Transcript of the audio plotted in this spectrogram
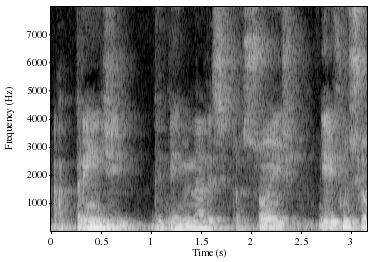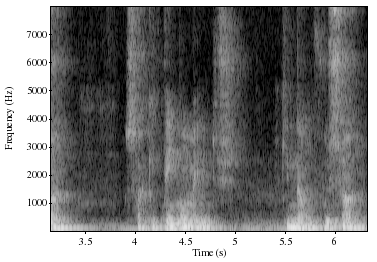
aprende determinadas situações e aí funciona. Só que tem momentos que não funcionam.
